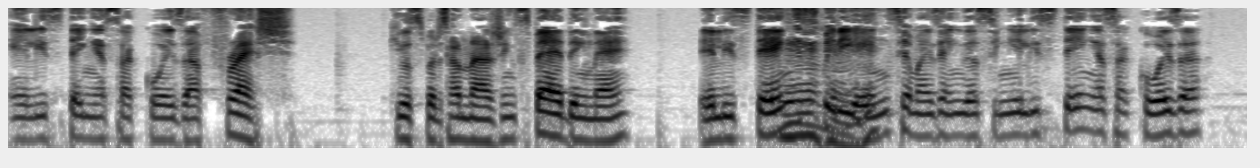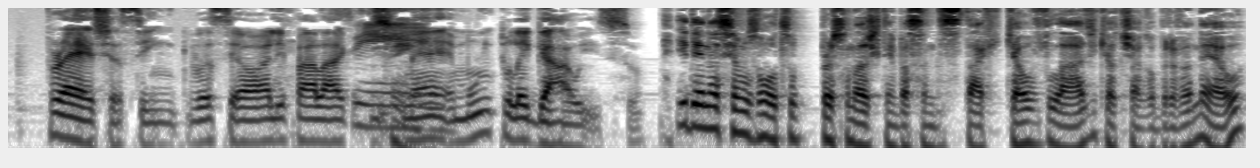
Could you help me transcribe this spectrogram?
eles têm essa coisa fresh que os personagens pedem, né? Eles têm Uhum. experiência, mas ainda assim eles têm essa coisa fresh, assim, que você olha e fala que, Sim. né, é muito legal isso. E daí nós temos um outro personagem que tem bastante destaque, que é o Vlad, que é o Thiago Bravanel,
